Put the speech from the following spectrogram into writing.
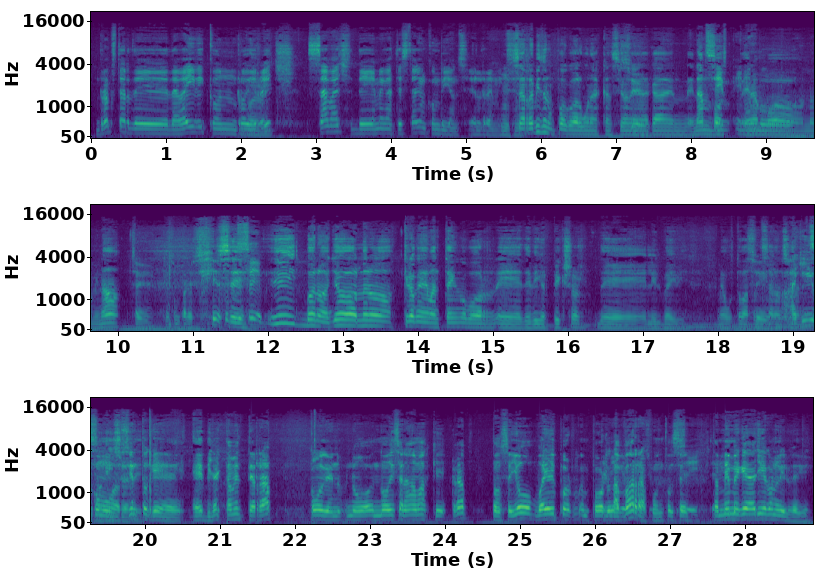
Rockstar de The Baby con Roddy Rich. Savage de Megan Thee Stallion con Beyoncé, el remix. Se repiten un poco algunas canciones Sí. acá en, en ambos, Sí, en, en ambos, ambos- nominados. Sí, que son parecidos. Sí. Sí. Y bueno, yo al menos creo que me mantengo por eh, The Bigger Picture de Lil Baby. Me gustó bastante Sí. esa canción. Aquí como siento que es directamente rap, como que no, no, no dice nada más que rap. Entonces yo voy a ir por, por las barras, pues, entonces también me quedaría con Lil Baby. En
